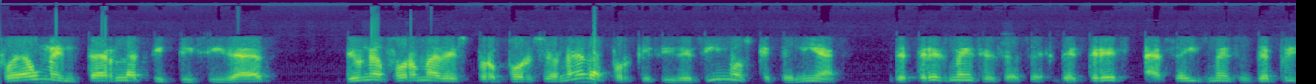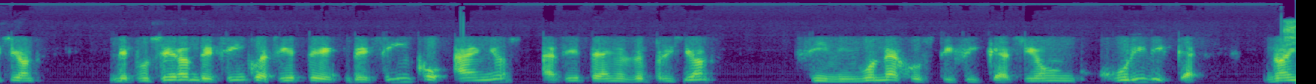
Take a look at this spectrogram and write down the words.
fue aumentar la tipicidad de una forma desproporcionada, porque si decimos que tenía de tres meses a, de tres a seis meses de prisión, le pusieron de cinco a siete, de cinco años a siete años de prisión, sin ninguna justificación jurídica. No hay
